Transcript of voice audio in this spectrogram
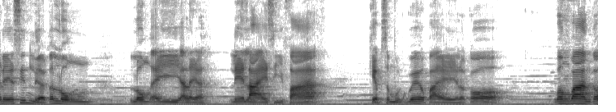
เรซินเหลือก็ลงลงไออะไรอะเลไลน์สีฟ้า เก็บสมุดเวลไปแล้วก็ ว่างๆก็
